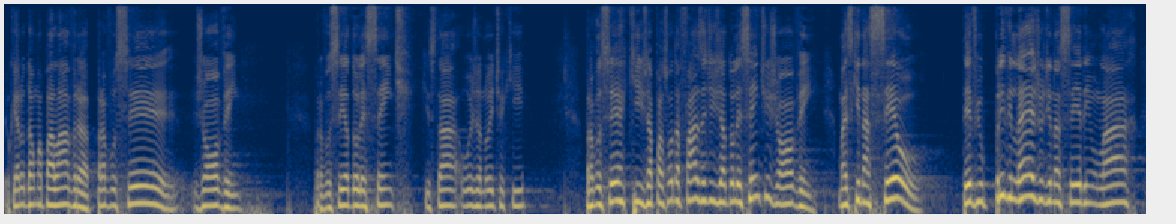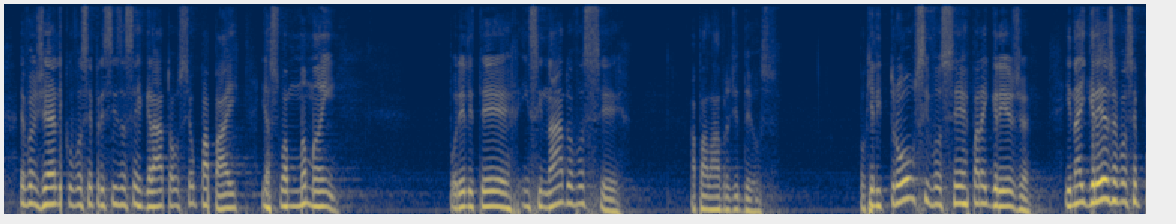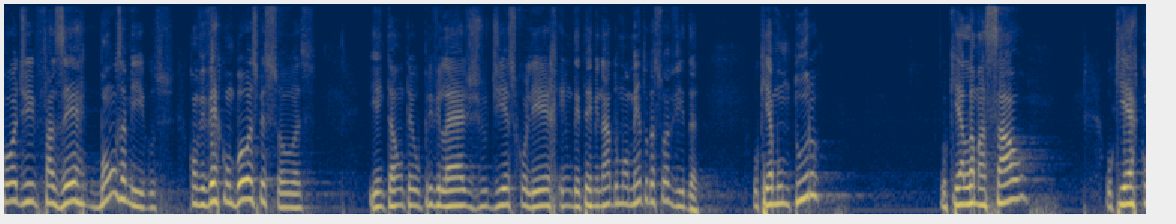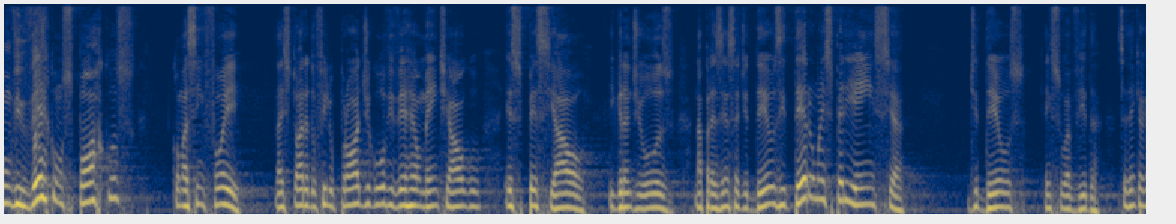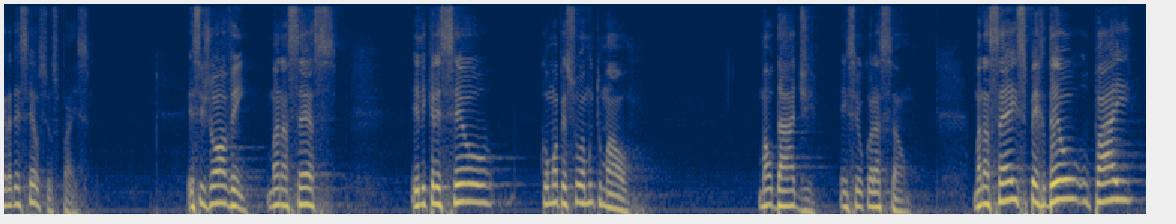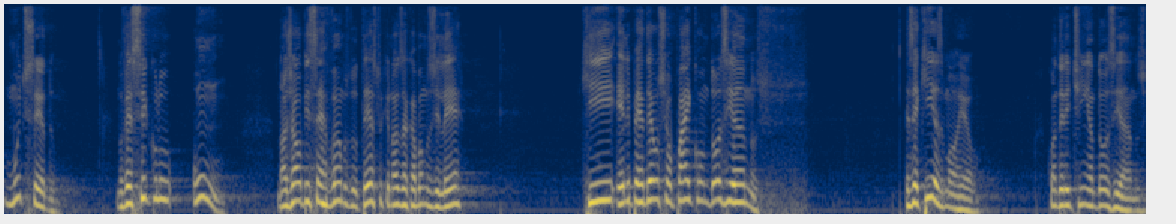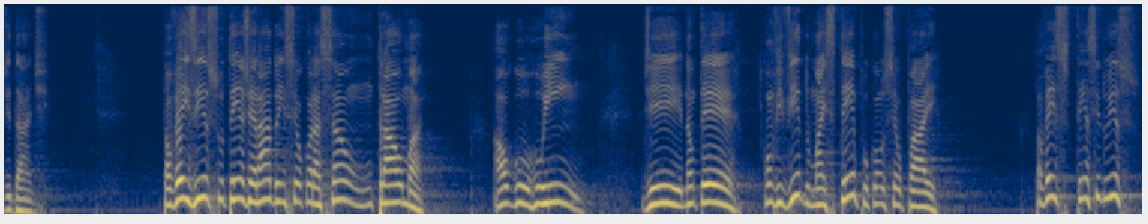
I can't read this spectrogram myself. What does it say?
Eu quero dar uma palavra para você, jovem, para você adolescente que está hoje à noite aqui, para você que já passou da fase de adolescente e jovem, mas que nasceu, teve o privilégio de nascer em um lar evangélico, você precisa ser grato ao seu papai e à sua mamãe por ele ter ensinado a você a palavra de Deus. Porque ele trouxe você para a igreja, e na igreja você pôde fazer bons amigos conviver com boas pessoas e então ter o privilégio de escolher em um determinado momento da sua vida o que é monturo, o que é lamaçal, o que é conviver com os porcos, como assim foi na história do filho pródigo, ou viver realmente algo especial e grandioso na presença de Deus e ter uma experiência de Deus em sua vida. Você tem que agradecer aos seus pais. Esse jovem Manassés, ele cresceu como uma pessoa muito mal, maldade em seu coração. Manassés perdeu o pai muito cedo. No versículo 1, nós já observamos do texto que nós acabamos de ler, que ele perdeu o seu pai com 12 anos. Ezequias morreu quando ele tinha 12 anos de idade. Talvez isso tenha gerado em seu coração um trauma, algo ruim, de não ter convivido mais tempo com o seu pai. Talvez tenha sido isso.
